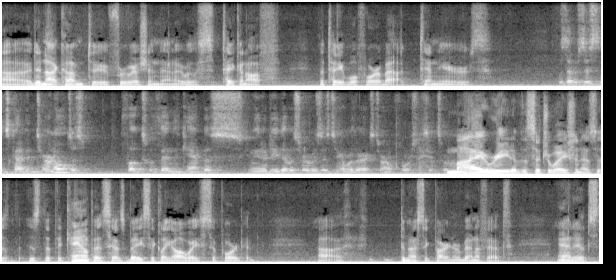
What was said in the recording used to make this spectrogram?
uh, it did not come to fruition. Then it was taken off the table for about ten years. Was that resistance kind of internal, just folks within the campus community that was sort of resisting, or were there external forces that sort of? My read of the situation is is, that the campus has basically always supported uh, domestic partner benefits, and it's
